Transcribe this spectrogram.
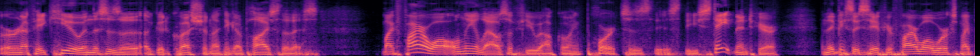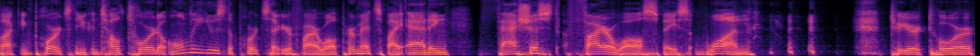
or an FAQ, and this is a, a good question. I think it applies to this. My firewall only allows a few outgoing ports. Is is the statement here? And they basically say if your firewall works by blocking ports, then you can tell Tor to only use the ports that your firewall permits by adding fascist firewall space one to your Tor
